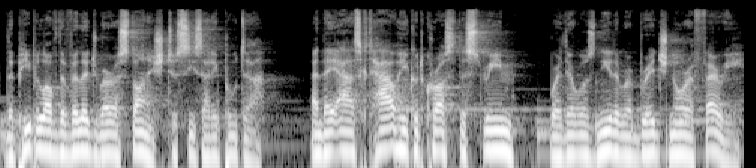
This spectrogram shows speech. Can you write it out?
The people of the village were astonished to see Sariputta, and they asked how he could cross the stream where there was neither a bridge nor a ferry.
